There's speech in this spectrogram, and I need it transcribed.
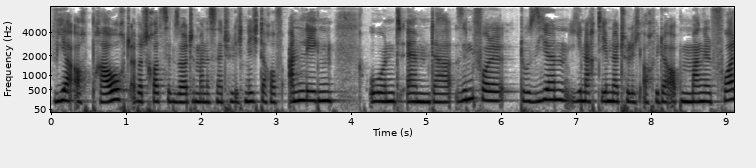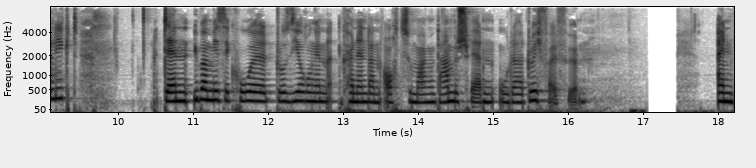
wie er auch braucht. Aber trotzdem sollte man es natürlich nicht darauf anlegen und ähm, da sinnvoll dosieren, je nachdem natürlich auch wieder, ob ein Mangel vorliegt. Denn übermäßig hohe Dosierungen können dann auch zu Magen-Darm-Beschwerden oder Durchfall führen. Ein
